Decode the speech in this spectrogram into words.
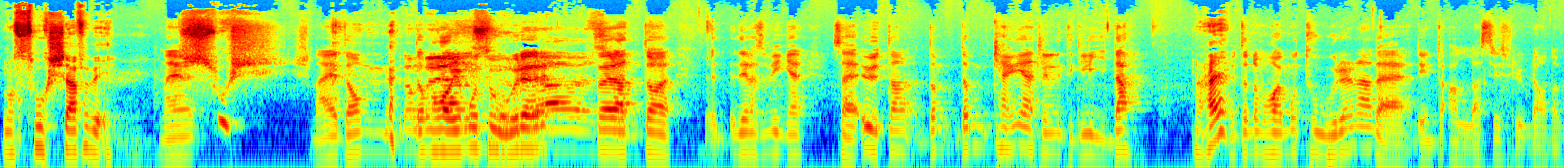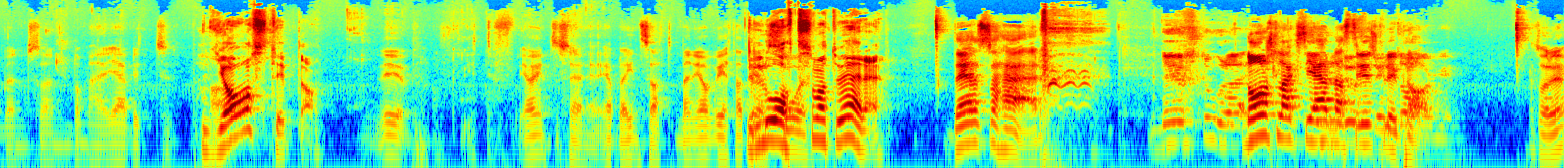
De swooshar förbi. Nej, Swoosh! nej de, de, De har ju motorer stora, för att de, deras vingar, så här, utan, de, de kan ju egentligen inte glida. Nej. Utan de har ju motorerna där. Det är inte alla stridsflygplan men sen de här jävligt... JAS typ då? Det, jag är inte så jävla insatt, men jag vet att Det är låter så, som att du är det. Det är så här. Det är stora Någon slags jävla stridsflygplan. Sa du?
